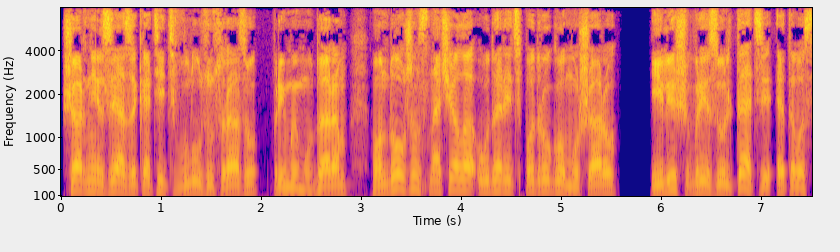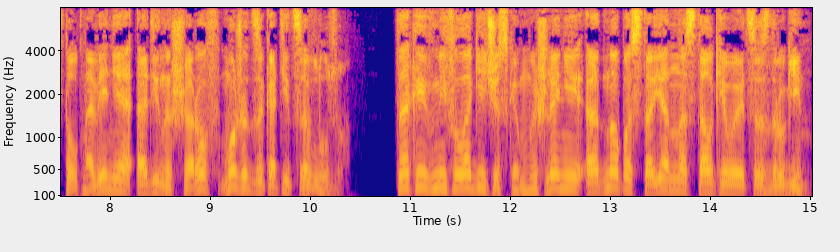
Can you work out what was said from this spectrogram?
Шар нельзя закатить в лузу сразу, прямым ударом, он должен сначала ударить по другому шару, и лишь в результате этого столкновения один из шаров может закатиться в лузу. Так и в мифологическом мышлении одно постоянно сталкивается с другим,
